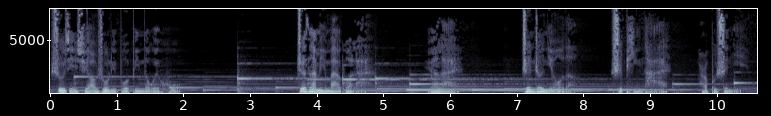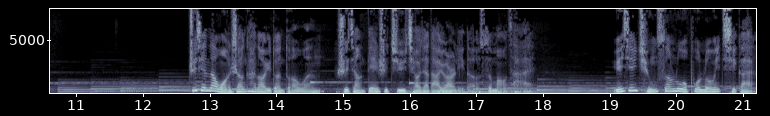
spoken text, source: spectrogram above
如今需要如履薄冰的维护。这才明白过来，原来真正牛的是平台，而不是你。之前在网上看到一段短文，是讲电视剧《乔家大院》里的孙茂才。原先穷酸落魄，沦为乞丐，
